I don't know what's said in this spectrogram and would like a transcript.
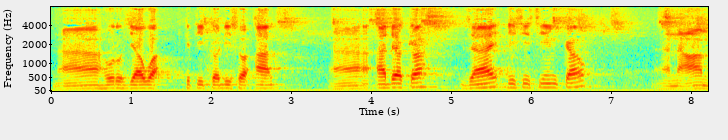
Nah huruf jawab ketika disoal ha, adakah Zaid di sisi engkau? Ha, naam.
